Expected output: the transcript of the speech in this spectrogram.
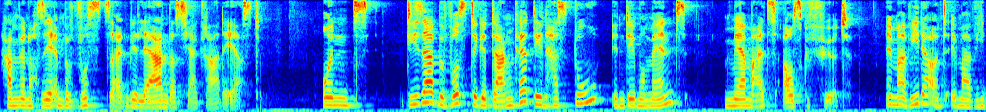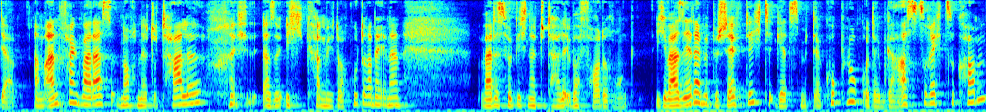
haben wir noch sehr im Bewusstsein. Wir lernen das ja gerade erst. Und dieser bewusste Gedanke, den hast du in dem Moment mehrmals ausgeführt. Immer wieder und immer wieder. Am Anfang war das noch eine totale, also ich kann mich doch gut daran erinnern, war das wirklich eine totale Überforderung. Ich war sehr damit beschäftigt, jetzt mit der Kupplung und dem Gas zurechtzukommen.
